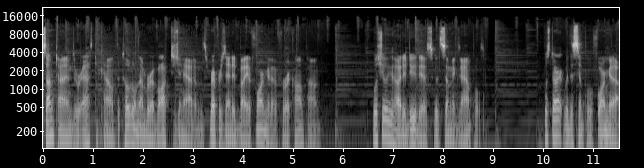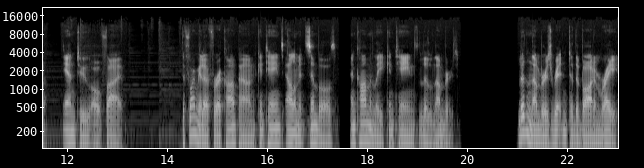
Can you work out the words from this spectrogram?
Sometimes we're asked to count the total number of oxygen atoms represented by a formula for a compound. We'll show you how to do this with some examples. We'll start with a simple formula, N2O5. The formula for a compound contains element symbols and commonly contains little numbers. Little numbers written to the bottom right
